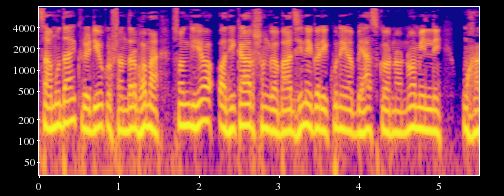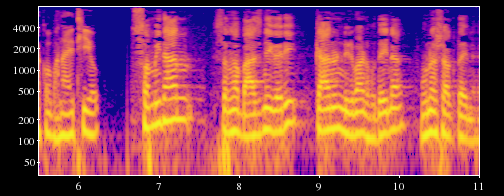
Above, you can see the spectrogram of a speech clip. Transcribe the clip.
सामुदायिक रेडियोको सन्दर्भमा संघीय अधिकारसँग बाजिने गरी कुनै अभ्यास गर्न नमिल्ने उहाँको भनाइ थियो। संविधानसँग गरी कानून निर्माण हुँदैन हुन सक्दैन।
